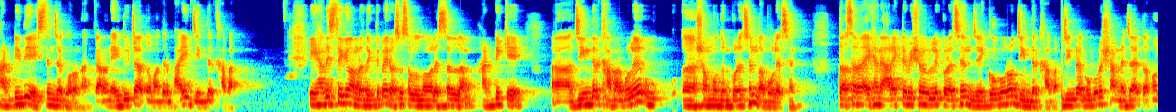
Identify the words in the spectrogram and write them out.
হাড্ডি দিয়ে ইস্তেঞ্জা করো না, কারণ এই দুইটা তোমাদের ভাই জিনদের খাবার। এই হাদিস থেকেও আমরা দেখতে পাই, রসুল সাল্লাহ আলাইসাল্লাম হাড্ডিকে জিনদের খাবার বলে সম্বোধন করেছেন বা বলেছেন। তাছাড়া এখানে আরেকটা বিষয় উল্লেখ করেছেন যে গোবরও জিনদের খাবার। জিনরা গোবরের সামনে যায় তখন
